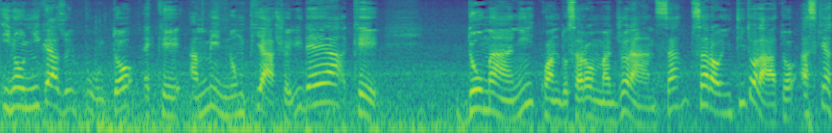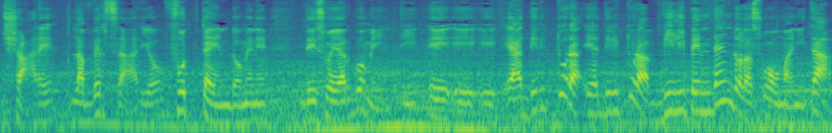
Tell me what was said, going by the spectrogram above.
in ogni caso il punto è che a me non piace l'idea che domani, quando sarò maggioranza, sarò intitolato a schiacciare l'avversario fottendomene dei suoi argomenti e, e, e, addirittura, e addirittura vilipendendo la sua umanità,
